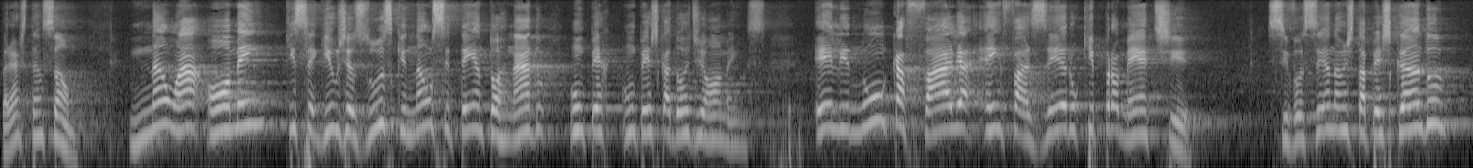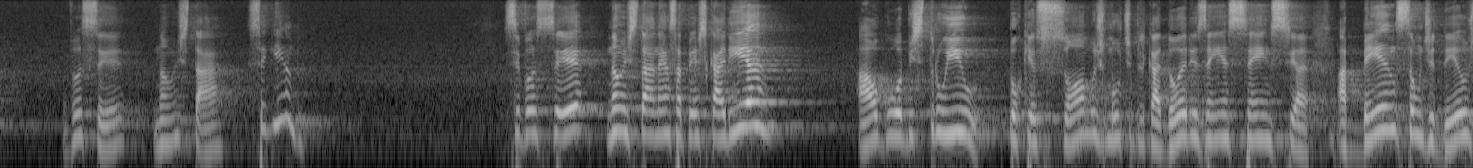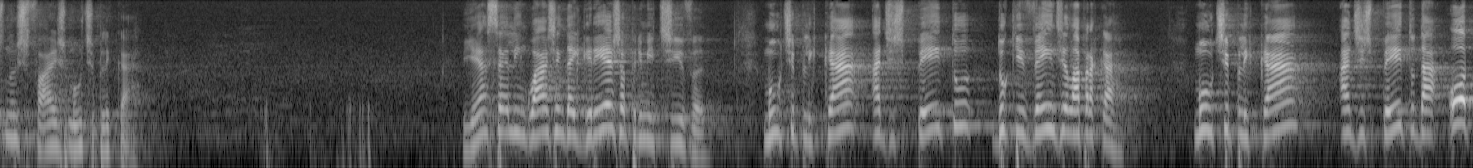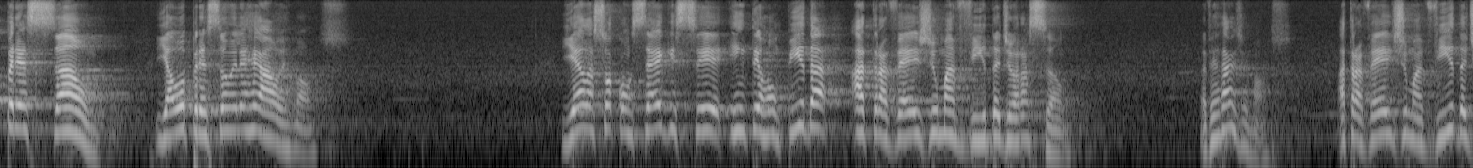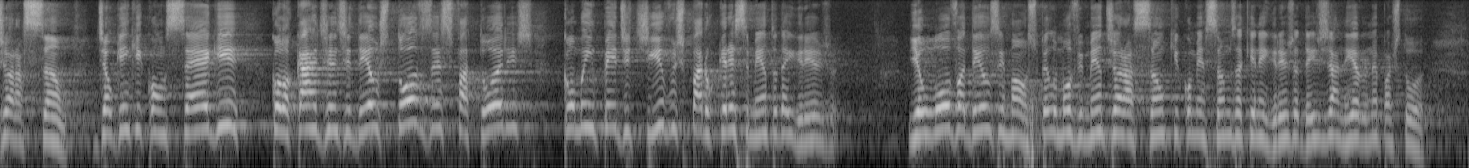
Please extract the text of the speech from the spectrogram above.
Preste atenção. Não há homem que seguiu Jesus que não se tenha tornado um, um pescador de homens. Ele nunca falha em fazer o que promete. Se você não está pescando, você não está seguindo. Se você não está nessa pescaria, algo obstruiu, porque somos multiplicadores em essência. A bênção de Deus nos faz multiplicar. E essa é a linguagem da igreja primitiva. Multiplicar a despeito do que vem de lá para cá. Multiplicar a despeito da opressão. E a opressão é real, irmãos. E ela só consegue ser interrompida através de uma vida de oração. É verdade, irmãos? Através de uma vida de oração, de alguém que consegue colocar diante de Deus todos esses fatores como impeditivos para o crescimento da igreja. E eu louvo a Deus, irmãos, pelo movimento de oração que começamos aqui na igreja desde janeiro, né, pastor?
